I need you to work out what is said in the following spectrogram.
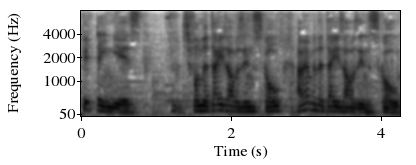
15 years from the days I was in school. I remember the days I was in school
